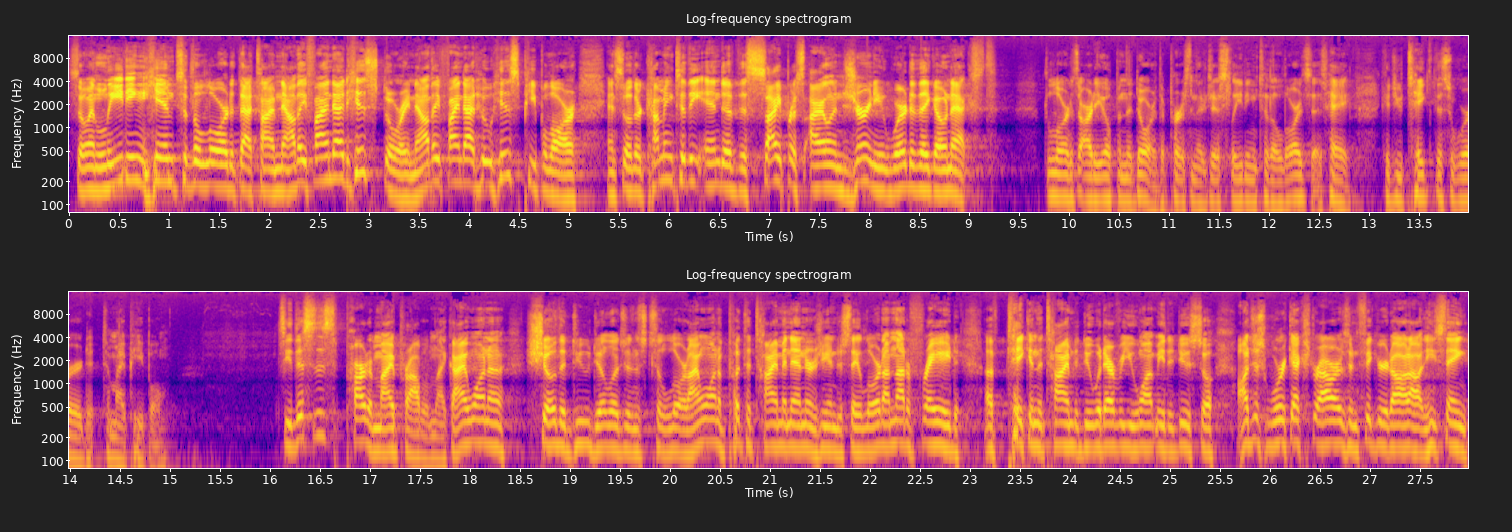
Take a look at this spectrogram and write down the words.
So, in leading him to the Lord at that time, now they find out his story. Now they find out who his people are. And so they're coming to the end of this Cyprus Island journey. Where do they go next? The Lord has already opened the door. The person they're just leading to the Lord says, Hey, could you take this word to my people? See, this is part of my problem. Like, I want to show the due diligence to the Lord. I want to put the time and energy into say, Lord, I'm not afraid of taking the time to do whatever you want me to do. So I'll just work extra hours and figure it all out. And he's saying,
